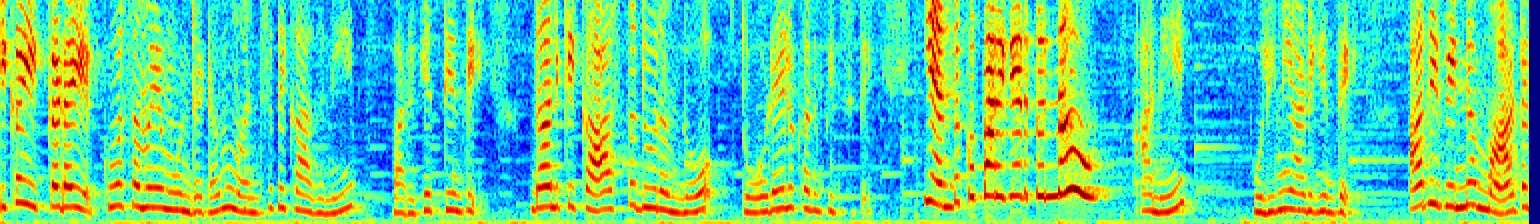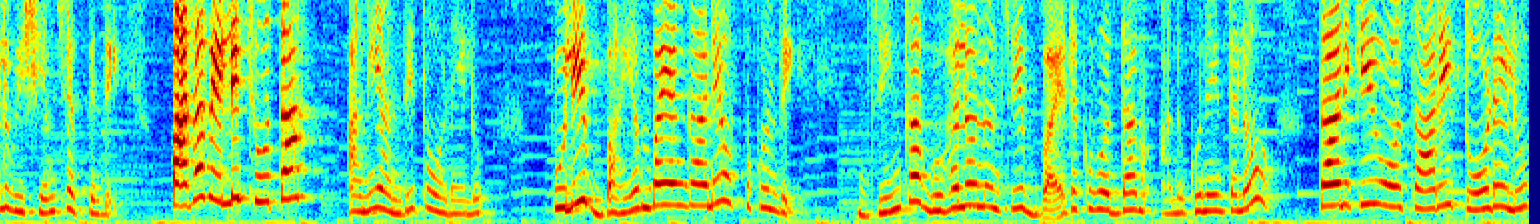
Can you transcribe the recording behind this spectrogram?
ఇక ఇక్కడ ఎక్కువ సమయం ఉండటం మంచిది కాదని పరిగెత్తింది. దానికి కాస్త దూరంలో తోడేలు కనిపించింది. ఎందుకు పరిగెడుతున్నావు? అని పులిని అడిగింది. అది విన్న మాటలు విషయం చెప్పింది. పద వెళ్ళి చూద్దాం అని అంది తోడేలు. పులి భయం భయంగానే ఒప్పుకుంది. జింక గుహలో నుంచి బయటకు వద్దాం అనుకునేంతలో దానికి ఓసారి తోడేలు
